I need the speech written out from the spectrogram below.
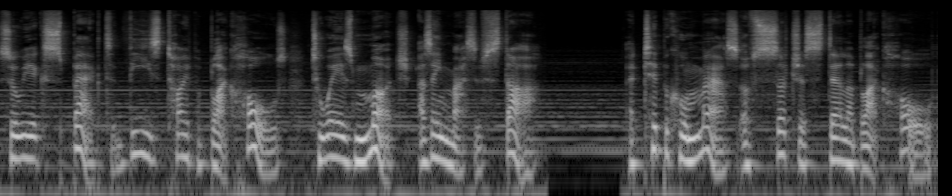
so we expect these type of black holes to weigh as much as a massive star, a typical mass of such a stellar black hole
